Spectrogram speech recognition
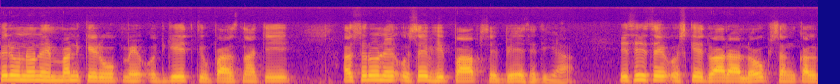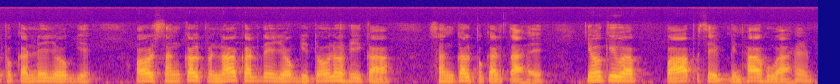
फिर उन्होंने मन के रूप में उद्गीत की उपासना की। असुरों ने उसे भी पाप से बेच दिया। इसी से उसके द्वारा लोक संकल्प करने योग्य और संकल्प न करने योग्य दोनों ही का संकल्प करता है, क्योंकि वह पाप से बिंधा हुआ है।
